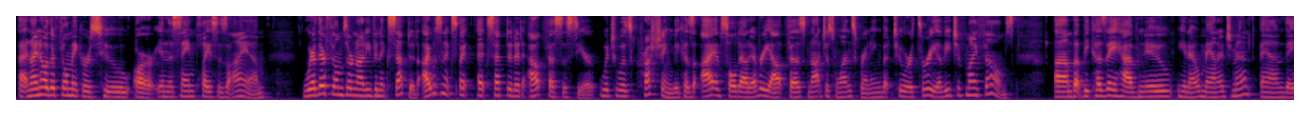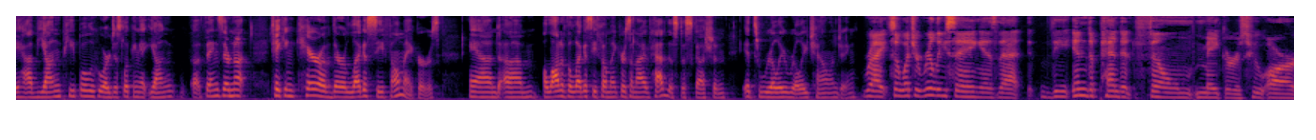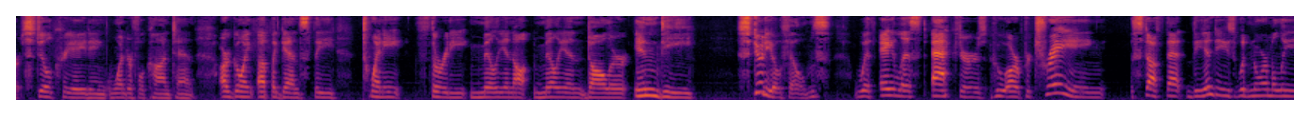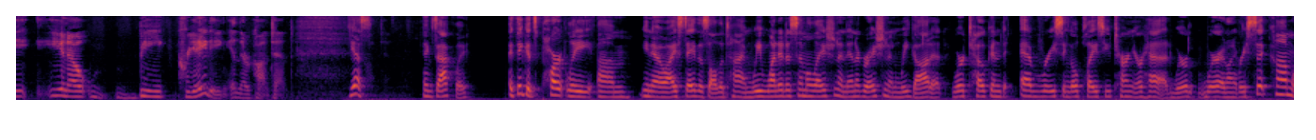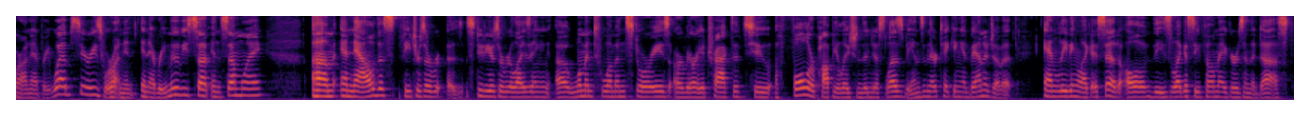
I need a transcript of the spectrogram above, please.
and I know other filmmakers who are in the same place as I am where their films are not even accepted. I wasn't expe- accepted at Outfest this year, which was crushing because I have sold out every Outfest, not just one screening, but two or three of each of my films. Um, but because they have new, you know, management and they have young people who are just looking at young uh, things, they're not taking care of their legacy filmmakers. And um, a lot of the legacy filmmakers and I have had this discussion. It's really, really challenging. Right. So, what you're really saying is that the independent filmmakers who are still creating wonderful content are going up against the 20, 30 million, million dollar indie studio films with A list actors who are portraying stuff that the indies would normally, you know, be creating in their content. Yes, exactly. I think it's partly, um, you know, I say this all the time. We wanted assimilation and integration, and we got it. We're tokened every single place you turn your head. We're we're on every sitcom. We're on every web series. We're on in, in every movie some, in some way. Um, and now the features are uh, studios are realizing woman to woman stories are very attractive to a fuller population than just lesbians, and they're taking advantage of it and leaving, like I said, all of these legacy filmmakers in the dust.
